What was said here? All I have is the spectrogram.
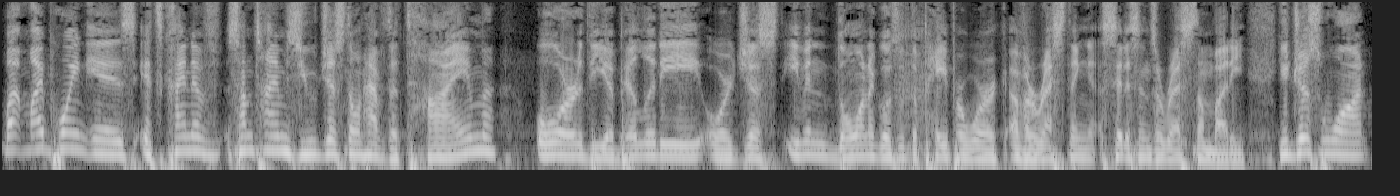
but my point is, it's kind of sometimes you just don't have the time or the ability, or just even don't want to go through the paperwork of arresting citizens arrest somebody. You just want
